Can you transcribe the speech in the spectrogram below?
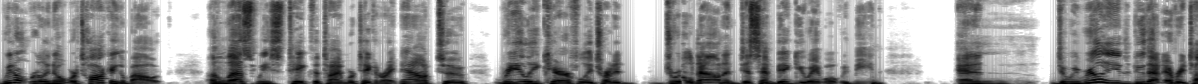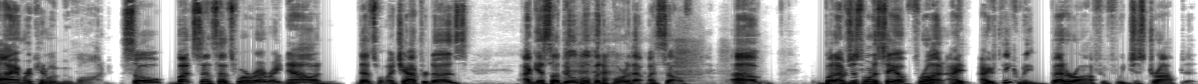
we don't really know what we're talking about unless we take the time we're taking right now to really carefully try to drill down and disambiguate what we mean and do we really need to do that every time or can we move on? So, but since that's where we're at right now and that's what my chapter does, I guess I'll do a little bit more of that myself. Um, but I just want to say up front, I, I think we'd be better off if we just dropped it.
